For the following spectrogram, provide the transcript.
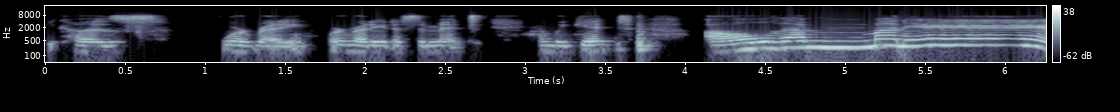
because we're ready. We're ready to submit and we get all the money.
